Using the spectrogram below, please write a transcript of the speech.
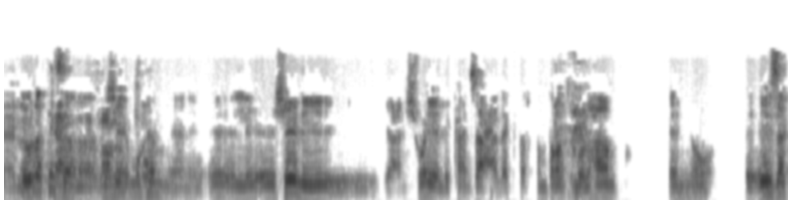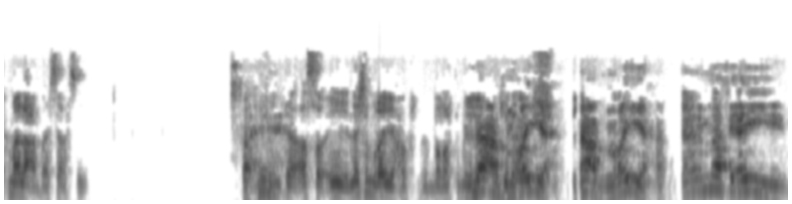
ولا تنسى شيء مهم يعني إيه، اللي الشيء اللي يعني شوية اللي كان زعل أكثر في مباراة فولهام إنه إيزاك ما لعب أساسي. صحيح. أصلا إيه ليش مريحه في مباراة ميلان؟ لاعب مريح لاعب مريح. يعني ما في اي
